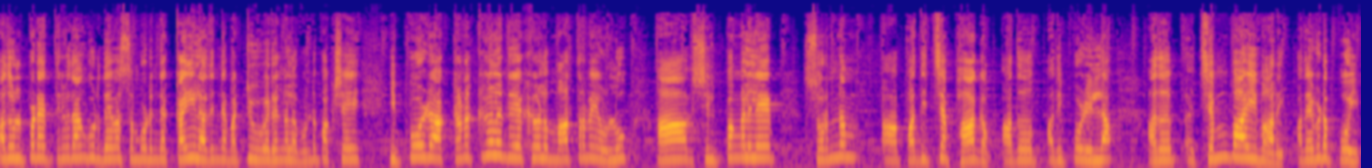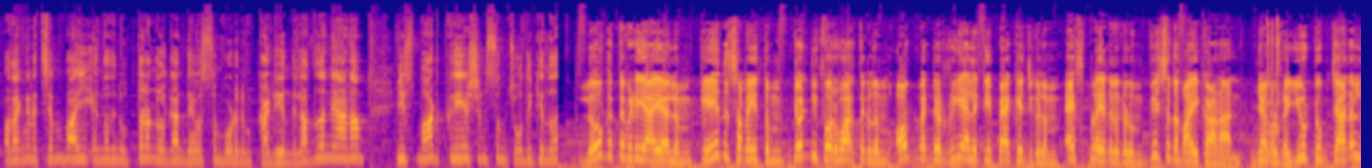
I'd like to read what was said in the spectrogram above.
അതുൾപ്പെടെ തിരുവിതാംകൂർ ദേവസ്വം ബോർഡിന്റെ കയ്യിൽ അതിന്റെ മറ്റു വിവരങ്ങളുമുണ്ട്. പക്ഷേ ഇപ്പോഴും ആ കണക്കുകളും രേഖകളും മാത്രമേ ഉള്ളൂ. ആ ശില്പങ്ങളിലെ സ്വർണം പതിച്ച ഭാഗം അത് അതിപ്പോഴില്ല. അത് ചെമ്പായി മാറി. അതെവിടെ പോയി? അതെങ്ങനെ ചെമ്പായി എന്നതിന് ഉത്തരം നൽകാൻ ദേവസ്വം ബോർഡിനും കഴിയുന്നില്ല. അതുതന്നെയാണ് ഈ സ്മാർട്ട് ക്രിയേഷൻസും ചോദിക്കുന്നത്. ലോകത്തെവിടെയായാലും ഏത് സമയത്തും ട്വന്റി ഫോർ വാർത്തകളും ഓഗ്മെന്റഡ് റിയാലിറ്റി പാക്കേജുകളും എക്സ്പ്ലെയിനറുകളും വിശദമായി കാണാൻ ഞങ്ങളുടെ യൂട്യൂബ് ചാനൽ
